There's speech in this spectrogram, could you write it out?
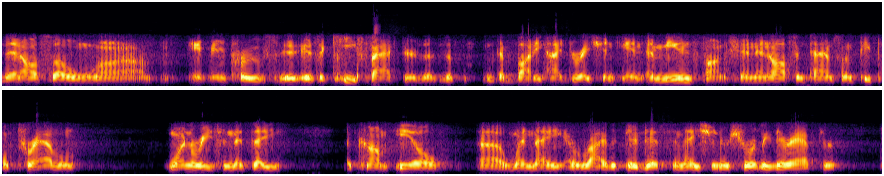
that also uh, improves is a key factor the, the the body hydration and immune function. And oftentimes when people travel one reason that they become ill uh, when they arrive at their destination or shortly thereafter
